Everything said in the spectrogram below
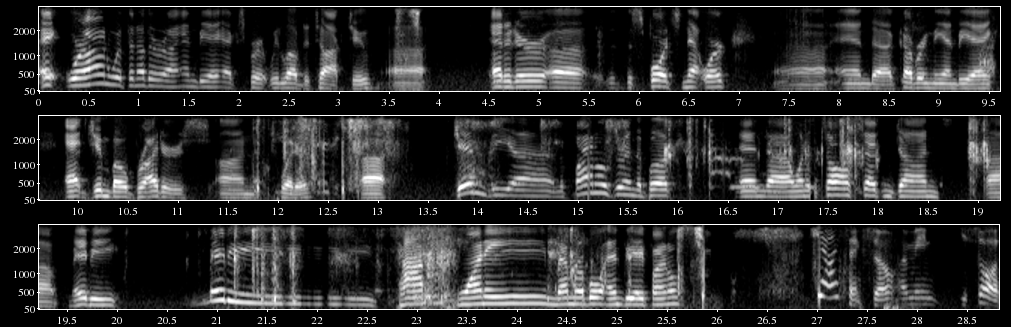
hey, we're on with another uh, NBA expert we love to talk to, uh, editor, uh, the Sports Network, uh, and uh, covering the NBA at Jimbo Briders on Twitter. Uh, Jim, the uh, the finals are in the book, and uh, when it's all said and done, uh, maybe maybe top twenty memorable NBA finals. Yeah, I think so. I mean, you saw a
